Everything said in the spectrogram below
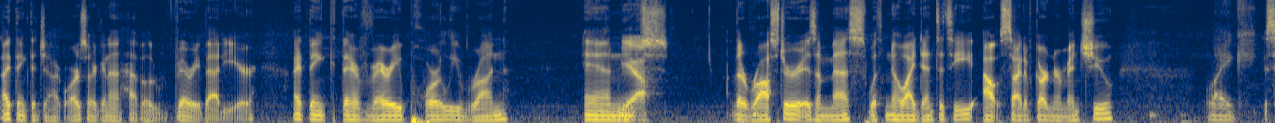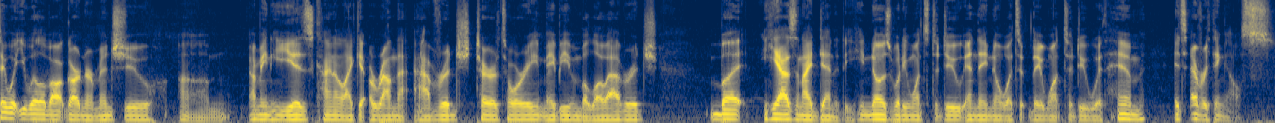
I think the Jaguars are going to have a very bad year. I think they're very poorly run, and Yeah. their roster is a mess with no identity outside of Gardner Minshew. Like, say what you will about Gardner Minshew. Um, I mean, he is kind of like around that average territory, maybe even below average. But he has an identity. He knows what he wants to do, and they know what to, they want to do with him. It's everything else.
